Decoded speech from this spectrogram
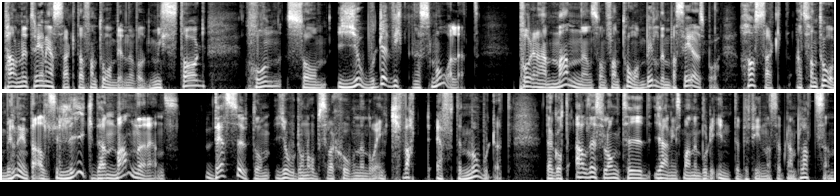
Palmeutredningen har sagt att fantombilden var ett misstag. Hon som gjorde vittnesmålet på den här mannen som fantombilden baseras på har sagt att fantombilden inte alls är lik den mannen ens. Dessutom gjorde hon observationen då en kvart efter mordet. Det har gått alldeles för lång tid, gärningsmannen borde inte befinna sig på den platsen.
